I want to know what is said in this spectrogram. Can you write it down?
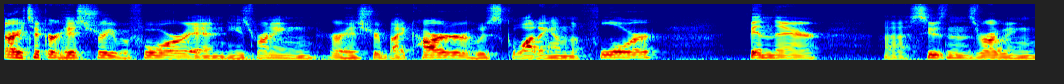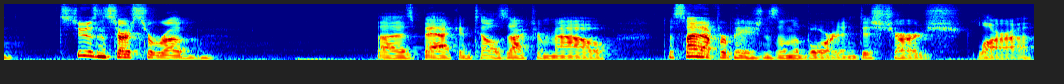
already took her history before, and he's running her history by Carter, who's squatting on the floor. Been there. Uh, Susan's rubbing. Susan starts to rub uh, his back and tells Dr. Mao to sign up for patients on the board and discharge Lara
